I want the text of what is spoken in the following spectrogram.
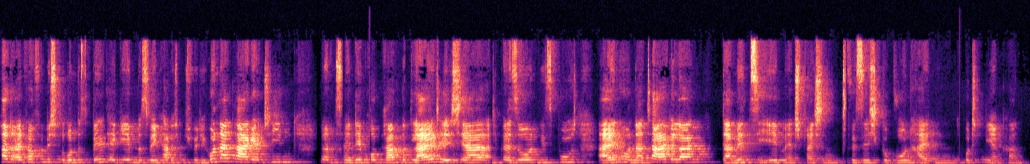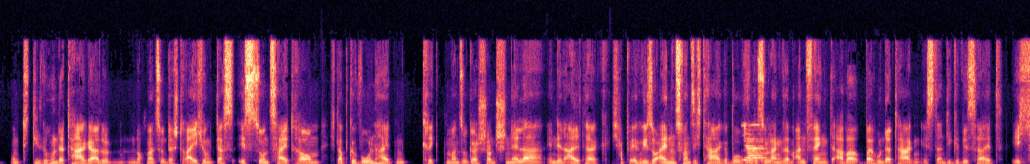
hat einfach für mich ein rundes Bild ergeben. Deswegen habe ich mich für die 100 Tage entschieden. Und in dem Programm begleite ich ja die Person, die es bucht, 100 Tage lang damit sie eben entsprechend für sich Gewohnheiten routinieren kann. Und diese 100 Tage, also nochmal zur Unterstreichung, das ist so ein Zeitraum, ich glaube, Gewohnheiten kriegt man sogar schon schneller in den Alltag. Ich habe irgendwie so 21 Tage, wo, ja. wo das so langsam anfängt, aber bei 100 Tagen ist dann die Gewissheit, ich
